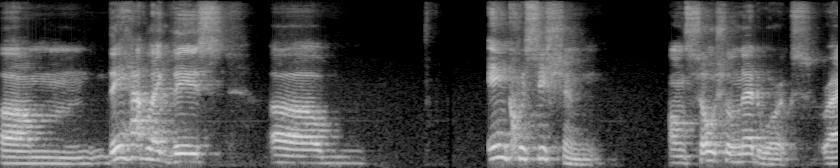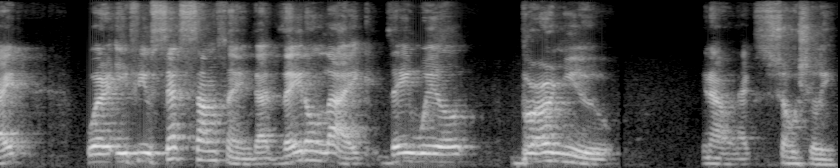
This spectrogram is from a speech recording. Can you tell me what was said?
um, they have like this um, inquisition on social networks, right? where if you said something that they don't like, they will burn you, you know, like socially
